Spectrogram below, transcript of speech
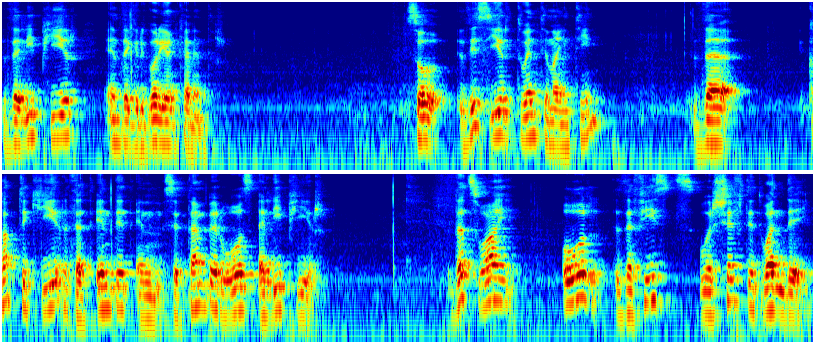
the leap year in the Gregorian calendar. So this year 2019 the Coptic year that ended in September was a leap year. That's why all the feasts were shifted one day.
